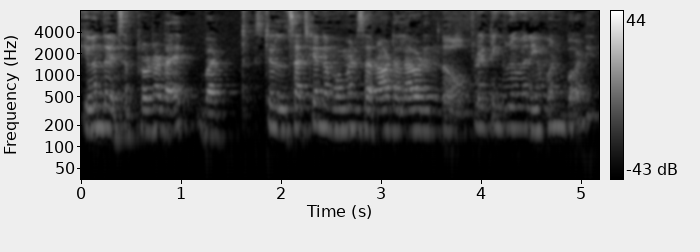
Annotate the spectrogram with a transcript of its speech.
Even though it's a prototype, but still, such kind of movements are not allowed in the operating room and human body.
